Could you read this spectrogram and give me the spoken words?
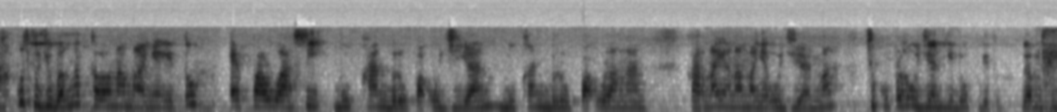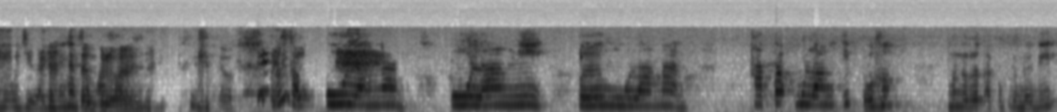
aku setuju banget kalau namanya itu evaluasi bukan berupa ujian bukan berupa ulangan. Karena yang namanya ujian mah cukuplah ujian hidup gitu. Nggak mesti diuji lagi dengan sama gitu. Terus kalau ulangan ulangi pengulangan. Kata ulang itu menurut aku pribadi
